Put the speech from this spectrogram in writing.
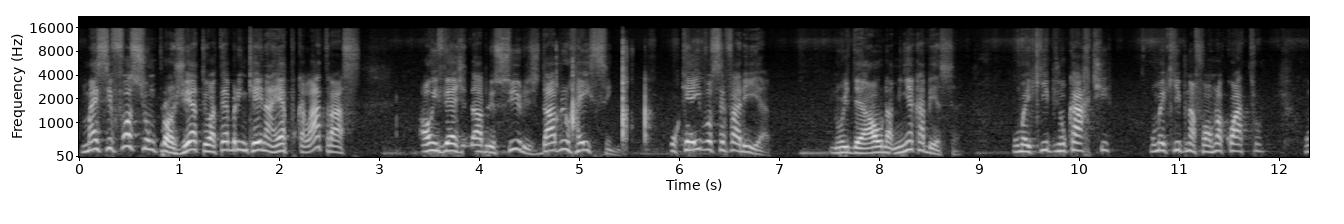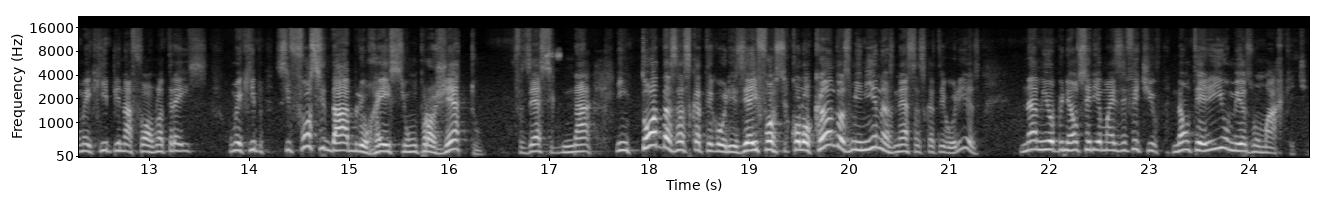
Mas se fosse um projeto, eu até brinquei na época lá atrás, ao invés de W Series, W Racing. Porque aí você faria, no ideal, na minha cabeça, uma equipe no kart, uma equipe na Fórmula 4, uma equipe na Fórmula 3, uma equipe. Se fosse W Race um projeto, fizesse na, em todas as categorias e aí fosse colocando as meninas nessas categorias, na minha opinião, seria mais efetivo. Não teria o mesmo marketing,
